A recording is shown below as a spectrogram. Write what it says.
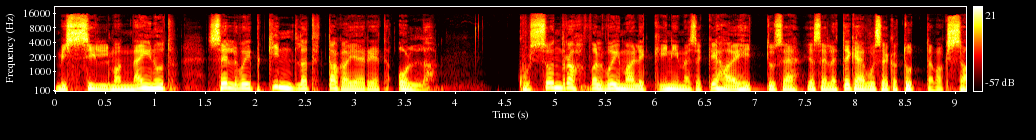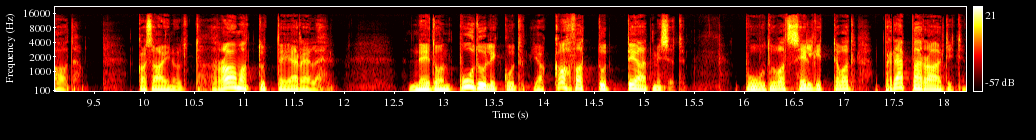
mis silm on näinud, sel võib kindlad tagajärjed olla kus on rahval võimalik inimese kehaehituse ja selle tegevusega tuttavaks saada. kas ainult raamatute järele? Need on puudulikud ja kahvatud teadmised. puuduvad selgitavad präparaadid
